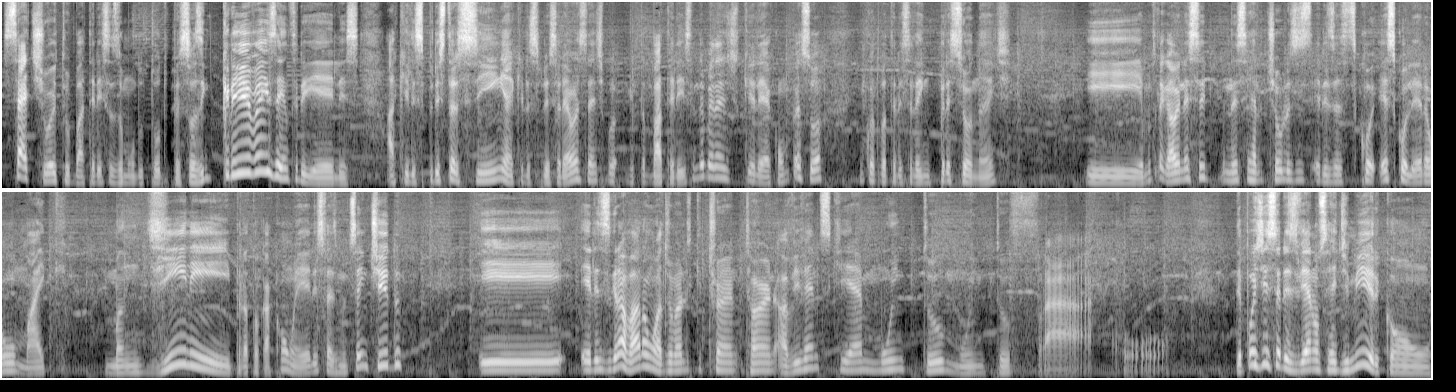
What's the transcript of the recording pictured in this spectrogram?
7, 8 bateristas do mundo todo, pessoas incríveis entre eles. Aqueles Priester, sim, aqueles Priester é um excelente baterista, independente de que ele é como pessoa, enquanto baterista ele é impressionante. E é muito legal. E nesse, nesse reality show eles, eles esco escolheram o Mike Mandini para tocar com eles, faz muito sentido. E eles gravaram a Dramatic Turn, Turn of Events, que é muito, muito fraco. Depois disso, eles vieram se redimir com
